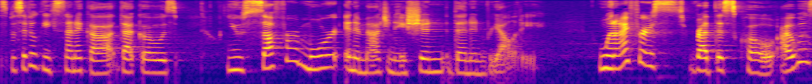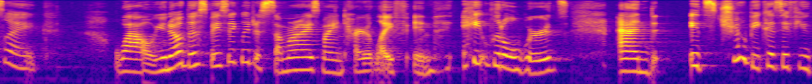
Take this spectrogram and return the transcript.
specifically Seneca, that goes, You suffer more in imagination than in reality. When I first read this quote, I was like, wow, you know, this basically just summarized my entire life in eight little words. And it's true because if you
